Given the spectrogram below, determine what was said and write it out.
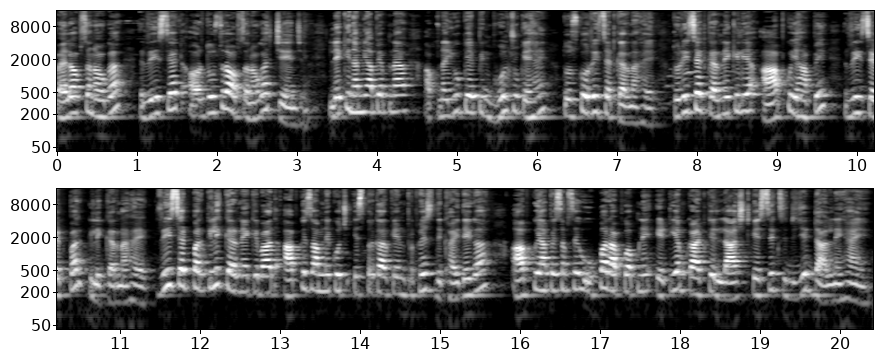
पहला ऑप्शन होगा रीसेट और दूसरा ऑप्शन होगा चेंज। लेकिन हम यहाँ पे अपना अपना यू पिन भूल चुके हैं तो उसको रीसेट करना है। तो रीसेट करने के लिए आपको यहाँ पे रीसेट पर क्लिक करना है। रीसेट पर क्लिक करने के बाद आपके सामने कुछ इस प्रकार के इंटरफेस दिखाई देगा। आपको यहाँ पे सबसे ऊपर आपको अपने एटीएम कार्ड के लास्ट के सिक्स डिजिट डालने हैं।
